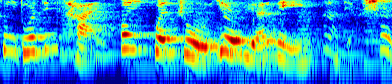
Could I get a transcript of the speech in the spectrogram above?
更多精彩，欢迎关注《幼儿园里那点事儿》。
